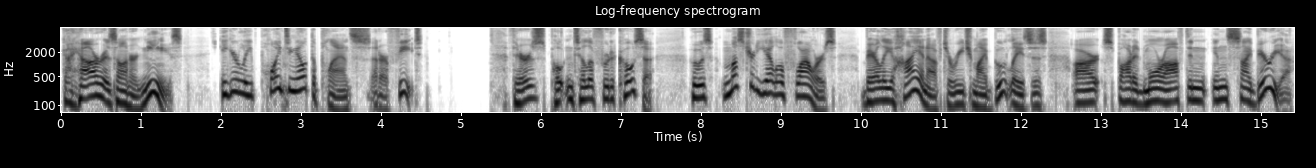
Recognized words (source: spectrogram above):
Gaillard is on her knees, eagerly pointing out the plants at our feet. There's Potentilla fruticosa, whose mustard yellow flowers, barely high enough to reach my bootlaces, are spotted more often in Siberia.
